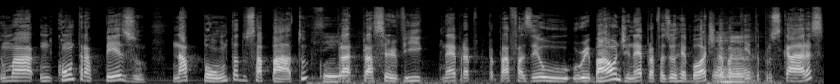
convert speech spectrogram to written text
uma, um contrapeso na ponta do sapato pra servir, né, pra, pra fazer o, o rebound, né, pra fazer o rebote da Aham. baqueta pros caras.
